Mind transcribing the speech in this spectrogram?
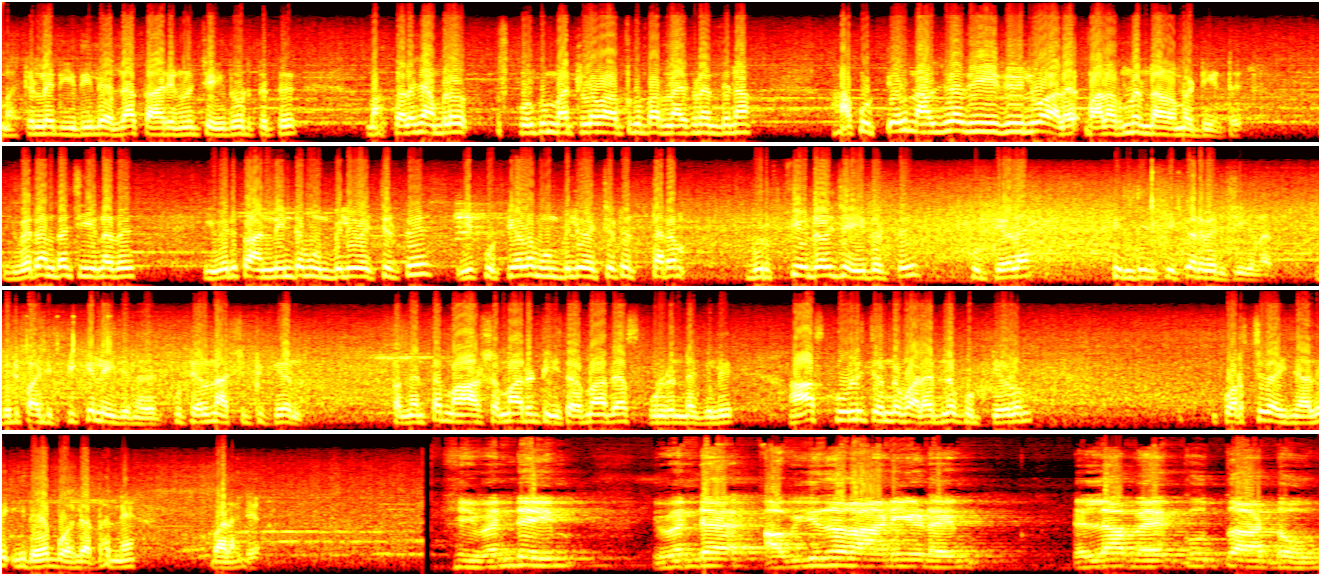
മറ്റുള്ള രീതിയിൽ എല്ലാ കാര്യങ്ങളും ചെയ്തു കൊടുത്തിട്ട് മക്കളെ നമ്മൾ സ്കൂളിൽ മറ്റുള്ള ഭാഗത്തും പറഞ്ഞേക്കണം എന്തിനാ? ആ കുട്ടികൾ നല്ല രീതിയിൽ വള വളർന്നുണ്ടാകാൻ വേണ്ടിയിട്ട്. ഇവരെന്താ ചെയ്യുന്നത്? ഇവർ കണ്ണിന്റെ മുമ്പിൽ വെച്ചിട്ട് ഈ കുട്ടികളെ മുമ്പിൽ വെച്ചിട്ട് ഇത്തരം വൃത്തിയിടൽ ചെയ്തിട്ട് കുട്ടികളെ പിന്തിരിപ്പിക്കുകയാണ് ഇവർ ചെയ്യുന്നത്. ഇവർ പഠിപ്പിക്കലേ ചെയ്യുന്നത്? കുട്ടികളെ നശിപ്പിക്കുകയാണ്. അങ്ങനത്തെ മാഷന്മാരും ടീച്ചർമാരുടെ സ്കൂളുണ്ടെങ്കിൽ ആ സ്കൂളിൽ ചെന്ന് വളരുന്ന കുട്ടികളും കുറച്ച് കഴിഞ്ഞാൽ ഇതേപോലെ തന്നെ വളരുക ഇവന്റെയും ഇവന്റെ അവീത റാണിയുടെയും എല്ലാ വേക്കൂത്താട്ടവും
